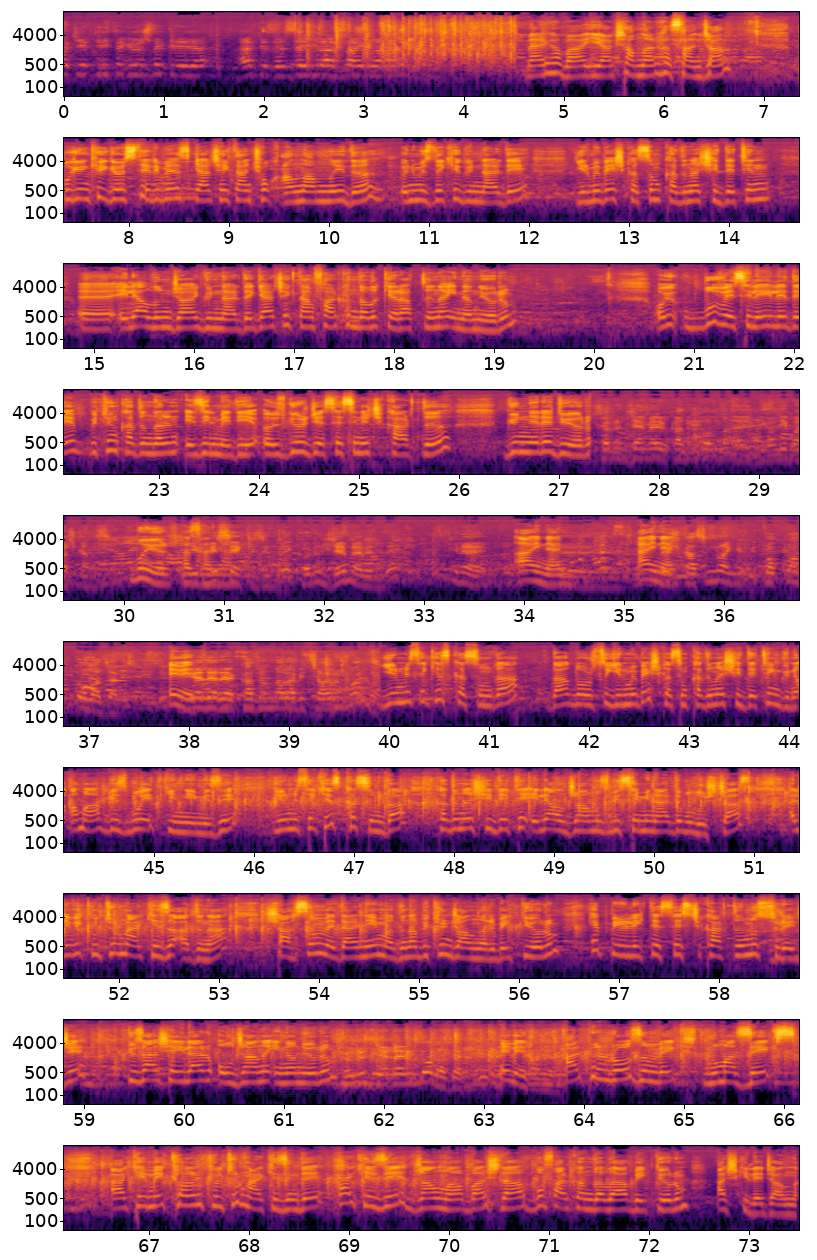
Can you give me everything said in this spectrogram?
Sonraki etkinlikte görüşmek dileğiyle. Herkese sevgiler, saygılar. Merhaba, iyi akşamlar Hasancan. Bugünkü gösterimiz gerçekten çok anlamlıydı. Önümüzdeki günlerde 25 Kasım kadına şiddetin e, ele alınacağı günlerde gerçekten farkındalık yarattığına inanıyorum. Bu vesileyle de bütün kadınların ezilmediği, özgürce sesini çıkarttığı günlere diyorum. Köln Cemevi Kadın Kolları Birliği Başkanısı. Buyur Hasan. 28'inde Köln Cemevi'nde yine Aynen. Aynen. 5 Kasım'dan bir toplantı olacak. Evet. Üyelere, kadınlara bir çağrım var mı? 28 Kasım'da daha doğrusu 25 Kasım Kadına Şiddetin Günü ama biz bu etkinliğimizi 28 Kasım'da kadına şiddeti ele alacağımız bir seminerde buluşacağız. Alevi Kültür Merkezi adına şahsım ve derneğim adına bütün canları bekliyorum. Hep birlikte ses çıkarttığımız sürece güzel şeyler olacağına inanıyorum. Köln Cemevi'nde olacak? Evet, Alpen Rosenweg Nummer 6 AKM Köln Kültür Merkezi'nde herkesi canla başla bu farkındalığa bekliyorum. Aşk ile canla.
